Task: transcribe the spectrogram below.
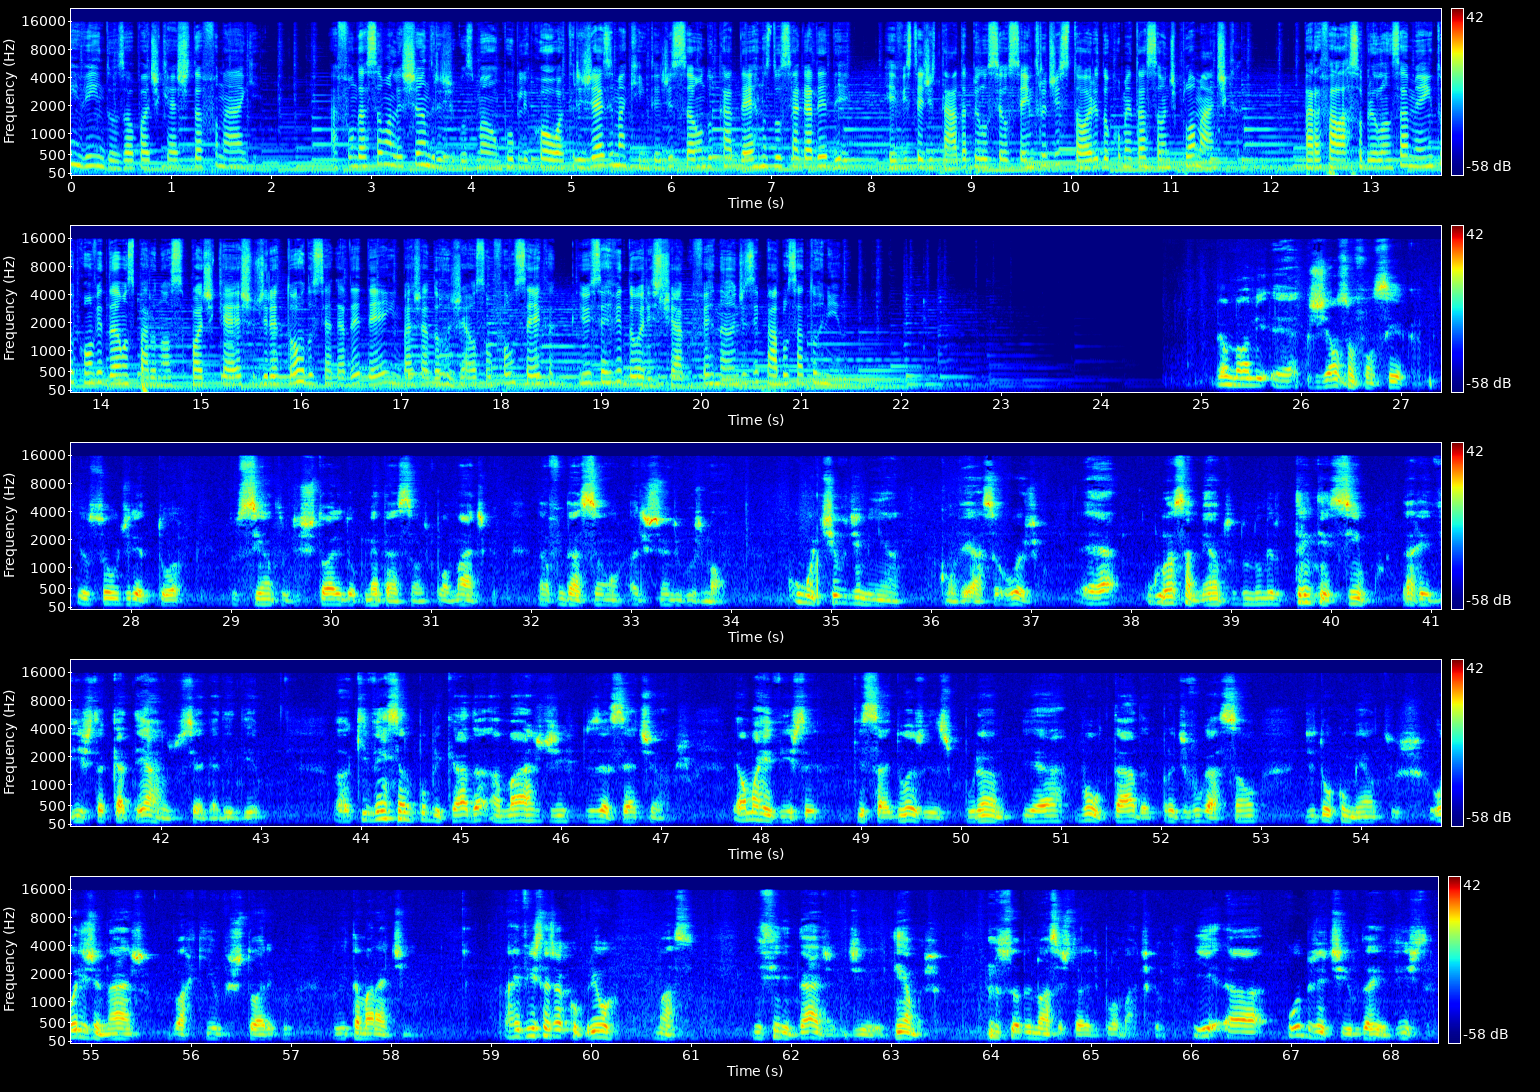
Bem-vindos ao podcast da FUNAG. A Fundação Alexandre de Guzmão publicou a 35ª edição do Cadernos do CHDD, revista editada pelo seu Centro de História e Documentação Diplomática. Para falar sobre o lançamento, convidamos para o nosso podcast o diretor do CHDD, embaixador Gelson Fonseca, e os servidores Tiago Fernandes e Pablo Saturnino. Meu nome é Gelson Fonseca, eu sou o diretor do Centro de História e Documentação Diplomática da Fundação Alexandre Guzmão. O motivo de minha conversa hoje é o lançamento do número 35 da revista Cadernos do CHDD, ah, que vem sendo publicada há mais de 17 anos. É uma revista que sai duas vezes por ano e é voltada para a divulgação de documentos originais do arquivo histórico do Itamaraty. A revista já cobriu uma infinidade de temas sobre nossa história diplomática. E uh, o objetivo da revista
